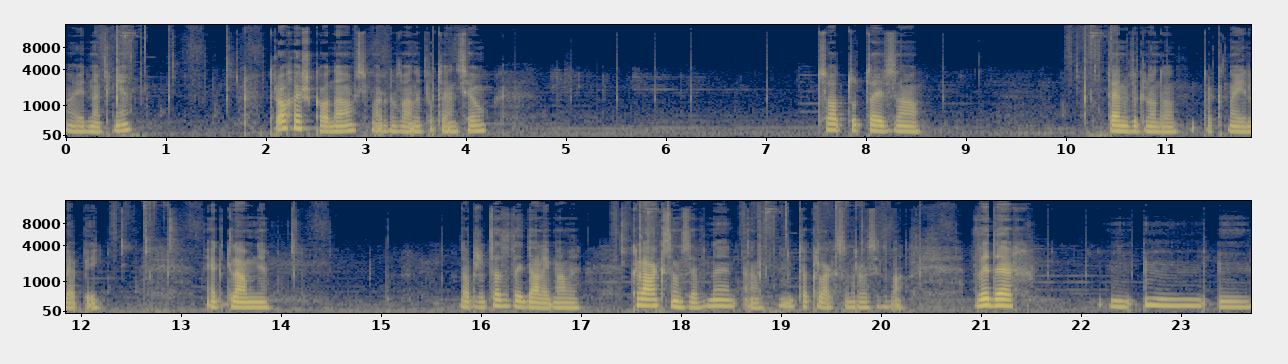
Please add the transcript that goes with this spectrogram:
a jednak nie. Trochę szkoda, zmarnowany potencjał. co tutaj za... Ten wygląda tak najlepiej. Jak dla mnie. Dobrze, co tutaj dalej mamy? Klakson zewnętrzny. A, no to klakson razy dwa. Wydech. Mm, mm, mm.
